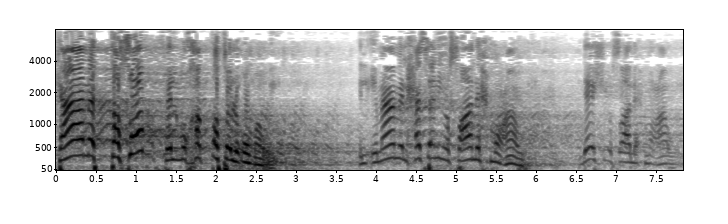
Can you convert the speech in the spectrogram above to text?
كانت تصب في المخطط الأموي. الإمام الحسن يصالح معاوية. ليش يصالح معاوية؟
